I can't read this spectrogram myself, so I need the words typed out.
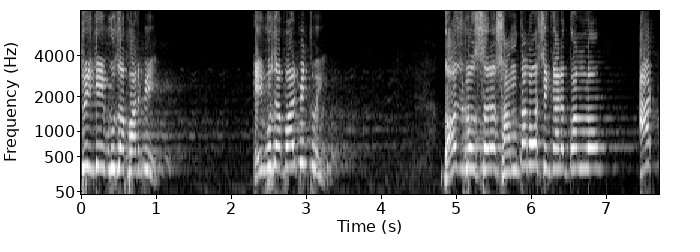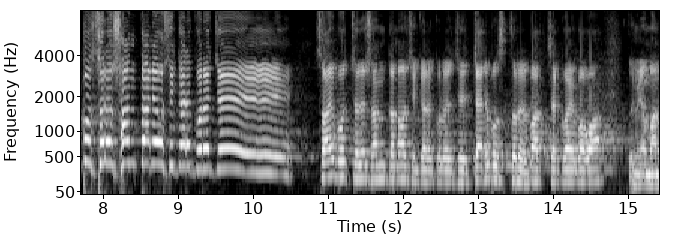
তুই কি বোঝা পারবি? এই বোঝা পারবি তুই? দশ বছরের সন্তান অস্বীকার করল, আট বছরের সন্তানে অস্বীকার করেছে। ছয় বছরের সন্তান অস্বীকার করেছে, চার বছরের বাচ্চা কয় বাবা? তুমি আমার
